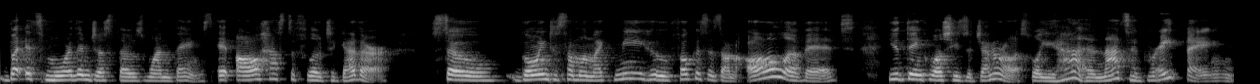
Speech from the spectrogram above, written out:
But it's more than just those one things. It all has to flow together. So going to someone like me who focuses on all of it, you'd think, well, she's a generalist. Well, yeah, and that's a great thing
